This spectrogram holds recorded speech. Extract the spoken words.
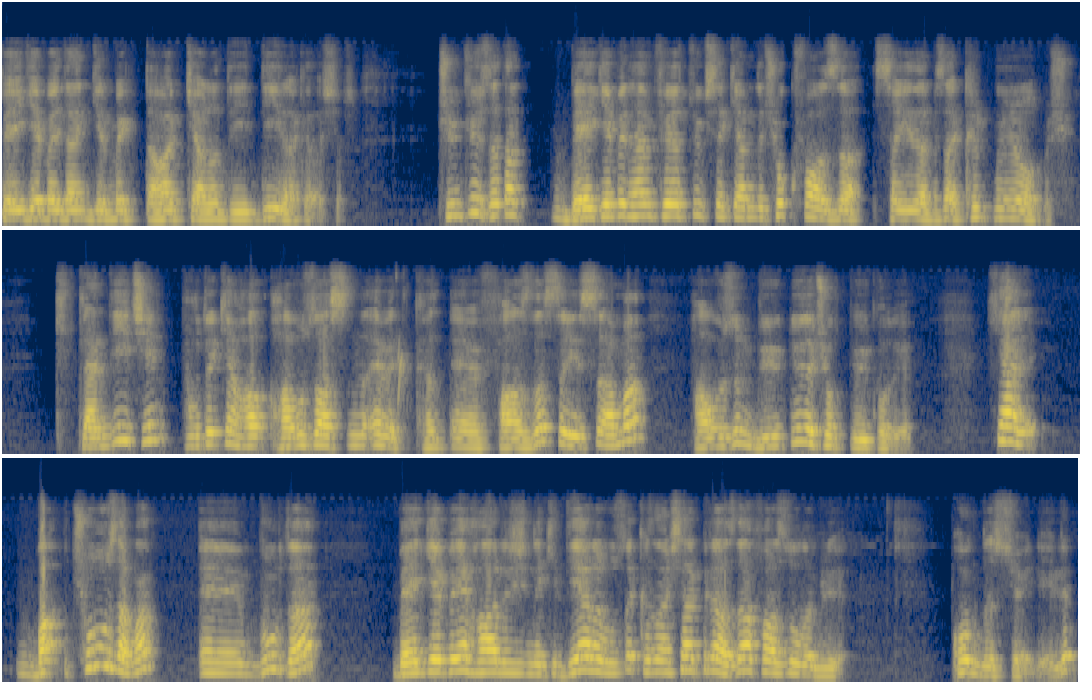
BGB'den girmek daha karlı değil, değil arkadaşlar. Çünkü zaten BGB'nin hem fiyatı yüksek hem de çok fazla sayıda mesela 40 milyon olmuş. Kitlendiği için buradaki ha- havuz aslında evet e, fazla sayısı ama havuzun büyüklüğü de çok büyük oluyor. Yani çoğu zaman e, burada BGB haricindeki diğer havuzda kazançlar biraz daha fazla olabiliyor. Onu da söyleyelim.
